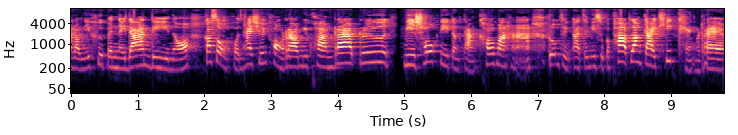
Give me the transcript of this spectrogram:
างเหล่านี้คือเป็นในด้านดีเนาะก็ส่งผลให้ชีวิตของเรามีความราบรื่น มีโชคดีต่างๆ เข้ามาหา รวมถึงอาจจะมีสุขภาพร่างกายที่แข็งแรง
